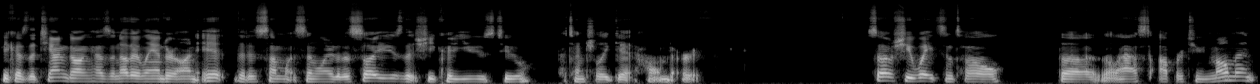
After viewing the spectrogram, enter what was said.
Because the Tiangong has another lander on it that is somewhat similar to the Soyuz that she could use to potentially get home to Earth. So she waits until the the last opportune moment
